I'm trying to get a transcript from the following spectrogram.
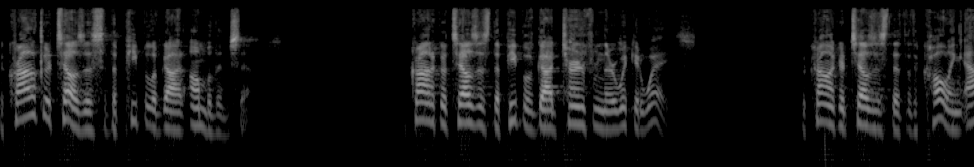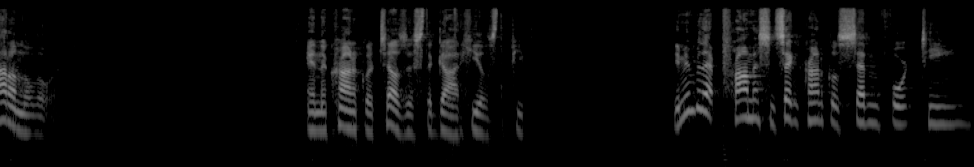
The chronicler tells us that the people of God humble themselves. The chronicler tells us the people of God turn from their wicked ways. The chronicler tells us that they're calling out on the Lord. And the chronicler tells us that God heals the people. Do you remember that promise in Second Chronicles 7:14?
